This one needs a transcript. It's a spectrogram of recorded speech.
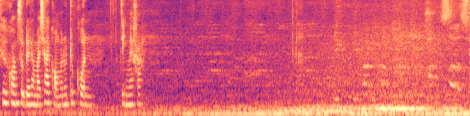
คือความสุขในธรรมชาติของมนุษย์ทุกคนจริงไหมคะแถ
